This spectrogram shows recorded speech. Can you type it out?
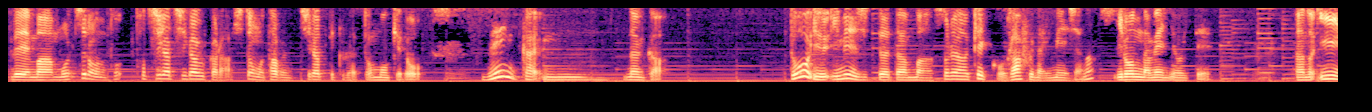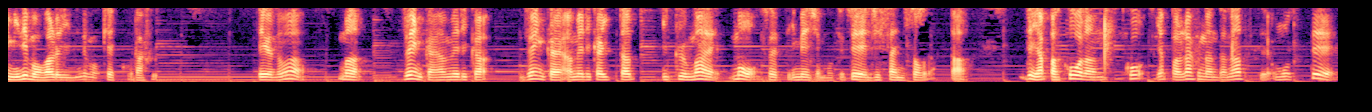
で、まあもちろんと土地が違うから人も多分違ってくると思うけど、前回、うーん、なんか、どういうイメージって言われたら、まあそれは結構ラフなイメージやな。いろんな面において。あの、いい意味でも悪い意味でも結構ラフ。っていうのは、まあ前回アメリカ、前回アメリカ行った、行く前もそうやってイメージを持ってて、実際にそうだった。で、やっぱこうなん、こう、やっぱラフなんだなって思って、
